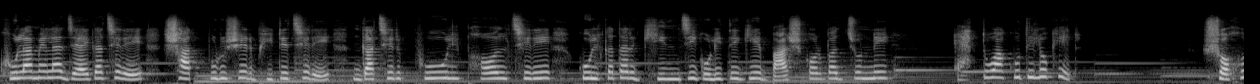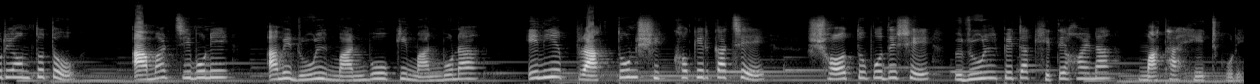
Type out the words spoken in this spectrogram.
খোলামেলা জায়গা ছেড়ে, সাত পুরুষের ভিটে ছেড়ে, গাছের ফুল, ফল ছেড়ে কলকাতার ঘিঞ্জি গলিতে গিয়ে বাস করবার জন্যে এত আকুতি লোকের? শহরে অন্তত আমার জীবনে আমি রুল মানব কি মানব না, এ নিয়ে প্রাক্তন শিক্ষকের কাছে সৎ উপদেশে রুল পেটা খেতে হয় না, মাথা হেঁট করে।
